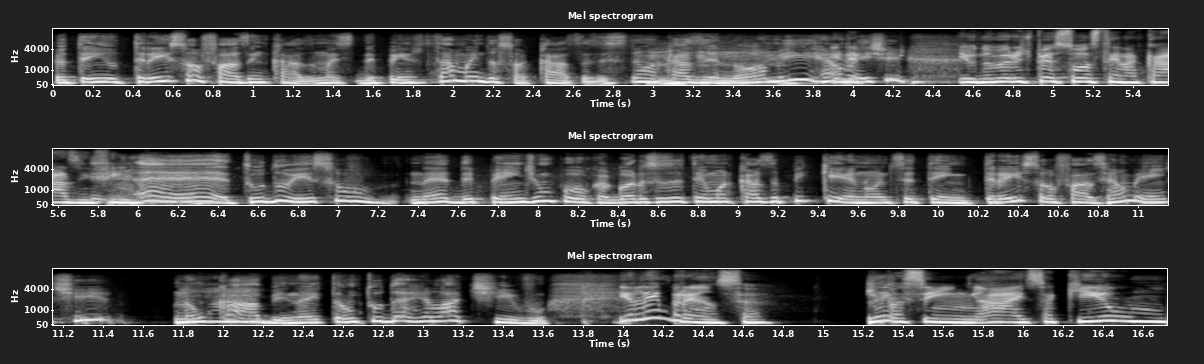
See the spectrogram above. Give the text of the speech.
eu tenho três sofás em casa, mas depende do tamanho da sua casa. Às vezes você tem uma casa Uhum. enorme e realmente. E o número de pessoas que tem na casa, enfim. É, tudo isso, né, depende um pouco. Agora, se você tem uma casa pequena, onde você tem três sofás, realmente não Uhum. cabe, né? Então tudo é relativo. E lembrança? Tipo assim, ah, isso aqui um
